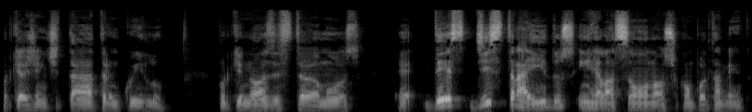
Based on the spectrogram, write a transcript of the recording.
porque a gente está tranquilo, porque nós estamos é, distraídos em relação ao nosso comportamento.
